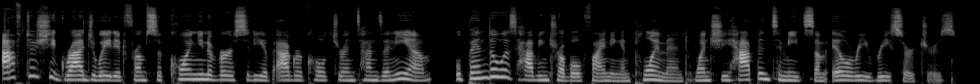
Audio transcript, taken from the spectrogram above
After she graduated from Sokoine University of Agriculture in Tanzania, Upendo was having trouble finding employment when she happened to meet some ILRI researchers.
